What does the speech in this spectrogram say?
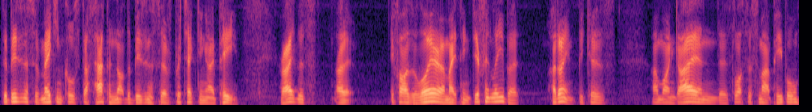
the business of making cool stuff happen, not the business of protecting IP, right? I, if I was a lawyer, I might think differently, but I don't because I'm one guy and there's lots of smart people,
